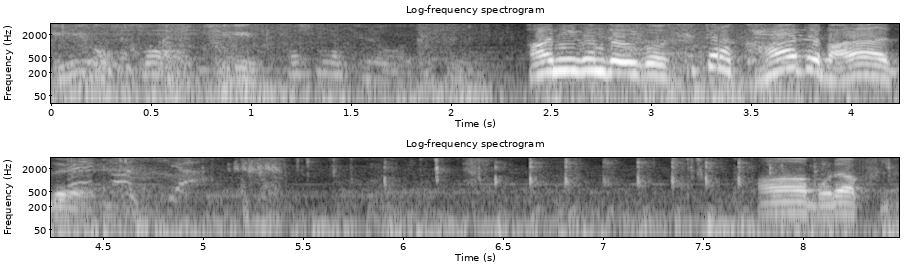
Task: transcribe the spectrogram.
의미가 없어 딜이 훨씬 약해져가지고 아니, 근데 이거 스테라 가야 돼, 말아야 돼. 것이야. 아, 머리 아프네.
